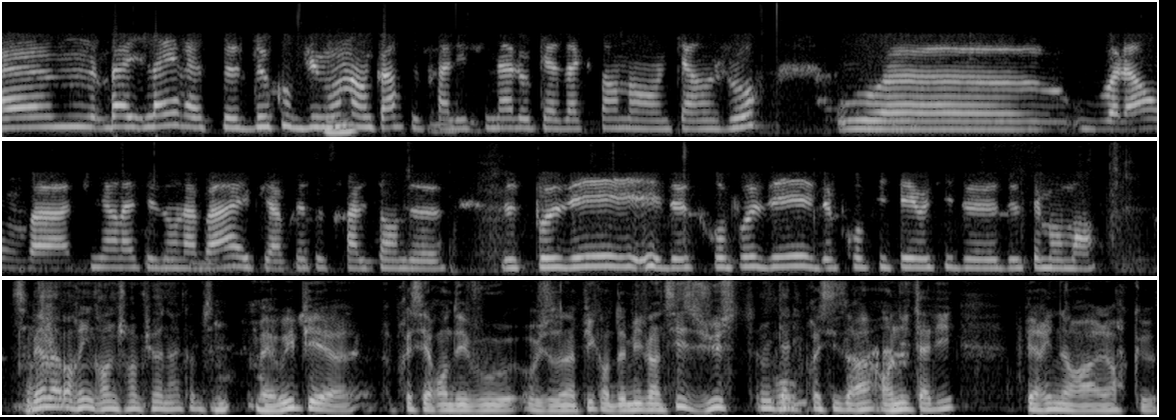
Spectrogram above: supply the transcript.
Euh, bah, là il reste deux coupes du monde Mhm. encore. Ce sera les finales au Kazakhstan dans 15 jours. Où, euh, où voilà, on va finir la saison là-bas et puis après ce sera le temps de, de se poser et de se reposer et de profiter aussi de, de ces moments. C'est bien d'avoir une grande championne hein, comme ça. Ben oui, puis euh, après c'est rendez-vous aux Jeux Olympiques en 2026. Juste, on précisera en Italie. Perrine n'aura alors que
